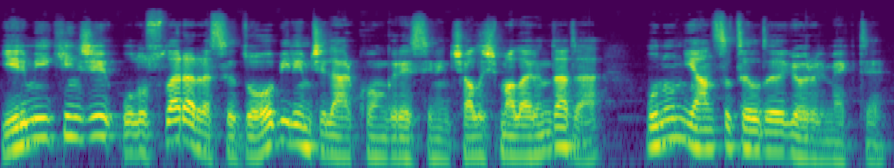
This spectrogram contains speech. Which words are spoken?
22. Uluslararası Doğu Bilimciler Kongresi'nin çalışmalarında da bunun yansıtıldığı görülmekte.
